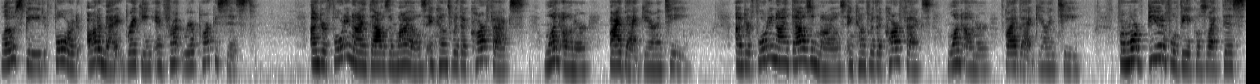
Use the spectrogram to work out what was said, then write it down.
low speed forward automatic braking and front rear park assist. Under 49,000 miles and comes with a Carfax one owner buyback guarantee under 49,000 miles and comes with a Carfax one owner buyback guarantee. For more beautiful vehicles like this,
